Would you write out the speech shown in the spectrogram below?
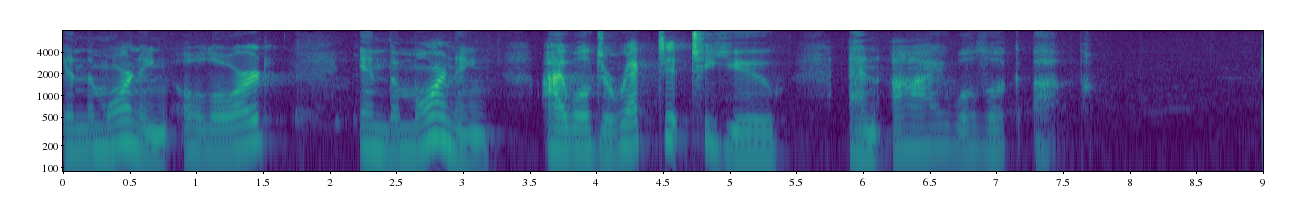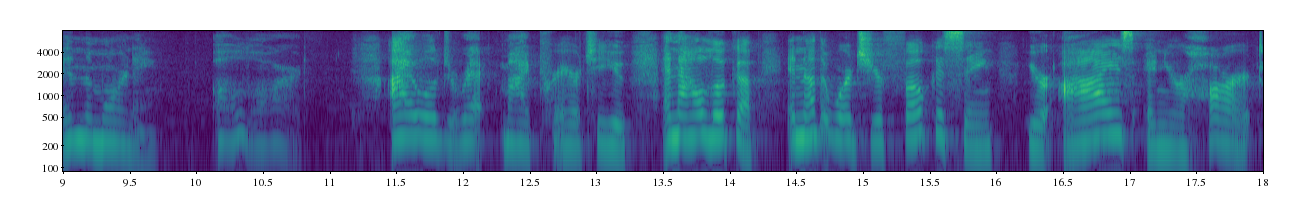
in the morning, O Lord. In the morning I will direct it to you, and I will look up. In the morning, O Lord, I will direct my prayer to you, and I'll look up. In other words, you're focusing your eyes and your heart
